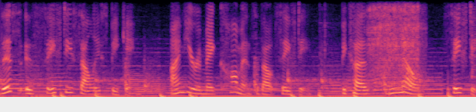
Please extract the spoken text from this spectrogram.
This is Safety Sally speaking. I'm here to make comments about safety. Because, you know, safety.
